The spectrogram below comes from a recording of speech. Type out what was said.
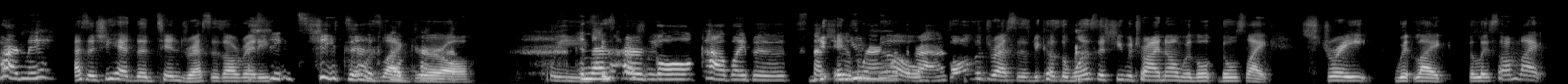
Pardon me? I said she had the 10 dresses already. She, she did. It was like, girl, please. And then Especially, her gold cowboy boots that you, she was wearing know, with the dress. All the dresses, because the ones that she would try on were those like straight with like the list. So I'm like,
